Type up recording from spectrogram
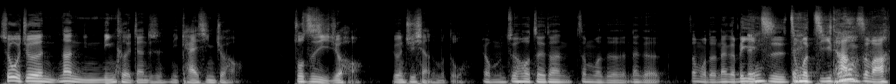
所以我觉得，那你宁可这样，就是你开心就好，做自己就好。不用去想那么多。我们最后这段这么的那个，这么的那个励志，欸、这么鸡汤、欸、是吗？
